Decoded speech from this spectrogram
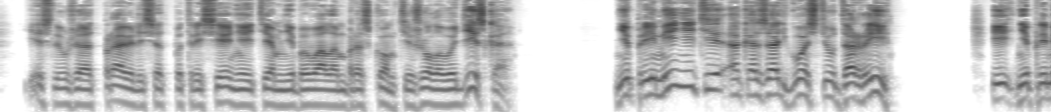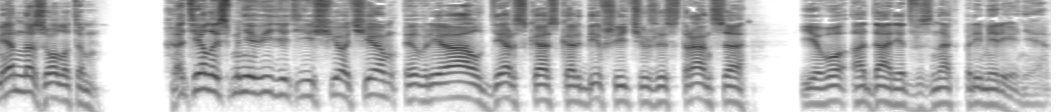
— если уже отправились от потрясения тем небывалым броском тяжелого диска, не примените оказать гостю дары и непременно золотом. Хотелось мне видеть еще, чем Эвриал, дерзко оскорбивший чужестранца, его одарит в знак примирения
